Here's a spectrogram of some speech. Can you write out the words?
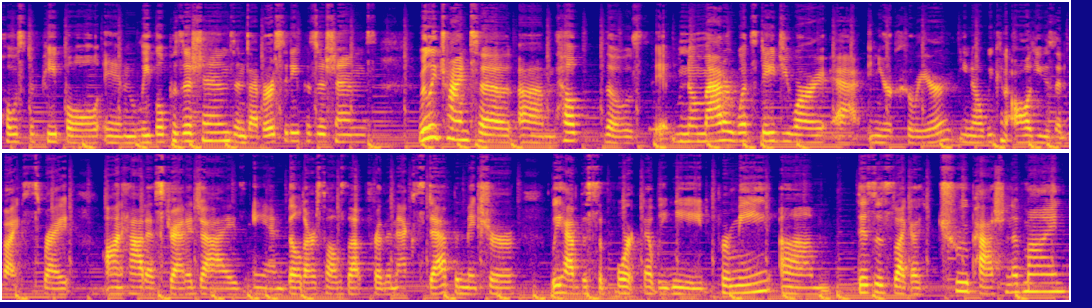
host of people in legal positions and diversity positions, really trying to um, help those, no matter what stage you are at in your career, you know, we can all use advice, right, on how to strategize and build ourselves up for the next step and make sure we have the support that we need. For me, um, this is like a true passion of mine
